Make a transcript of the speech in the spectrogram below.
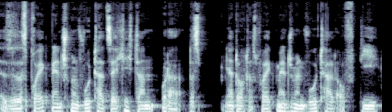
also das Projektmanagement wurde tatsächlich dann, oder das, ja doch, das Projektmanagement wurde halt auf die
